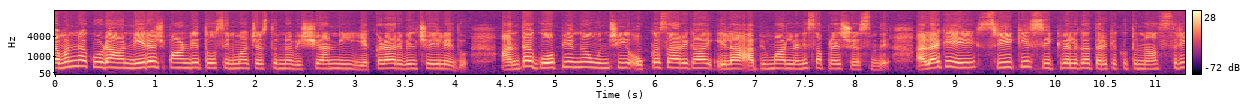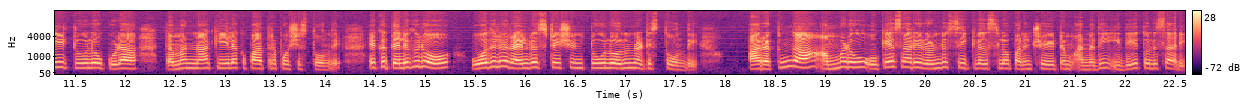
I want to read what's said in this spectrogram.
తమన్నా కూడా నీరజ్ పాండేతో సినిమా చేస్తున్న విషయాన్ని ఎక్కడా రివీల్ చేయలేదు. అంతా గోప్యంగా ఉంచి ఒక్కసారిగా ఇలా అభిమానులని సర్ప్రైజ్ చేసింది. అలాగే శ్రీకి సీక్వెల్గా తెరకెక్కుతున్న శ్రీ టూలో కూడా తమన్నా కీలక పాత్ర పోషిస్తోంది. ఇక తెలుగులో ఓదిల రైల్వే స్టేషన్ టూలోనూ నటిస్తోంది. ఆ రకంగా అమ్మడు ఒకేసారి రెండు సీక్వెల్స్లో పనిచేయటం అన్నది ఇదే తొలిసారి.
